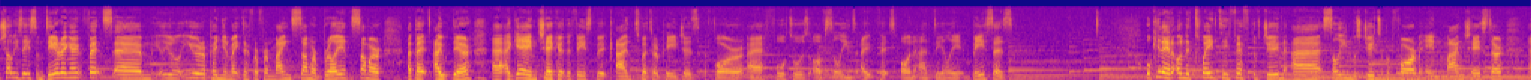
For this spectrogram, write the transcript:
shall we say, some daring outfits. Um, you know, your opinion might differ from mine. Some are brilliant, some are a bit out there. Uh, again, check out the Facebook and Twitter pages for uh, photos of Celine's outfits on a daily basis. Okay, then on the 25th of June, uh, Celine was due to perform in Manchester. Uh,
